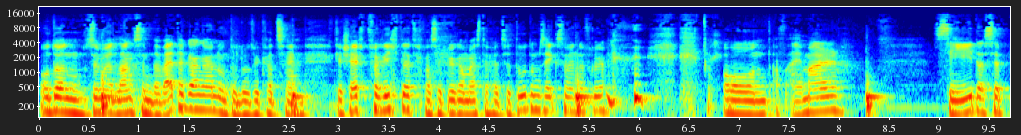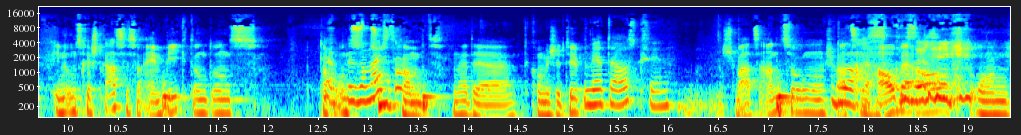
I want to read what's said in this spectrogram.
Und dann sind wir langsam da weitergegangen und der Ludwig hat sein Geschäft verrichtet, was der Bürgermeister heute so tut um 6 Uhr in der Früh. und auf einmal sehe ich, dass er in unsere Straße so einbiegt und uns auf uns zukommt. Ne, der komische Typ, Wie hat er ausgesehen? schwarz anzogen, schwarze Boah, Haube gruselig. auf und,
